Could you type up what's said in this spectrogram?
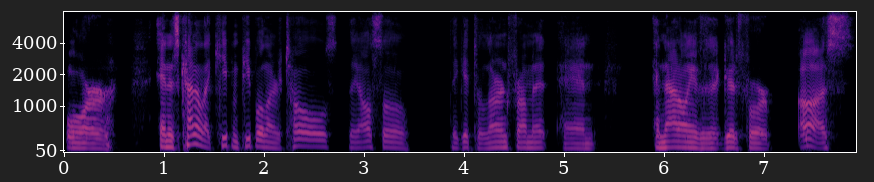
or and it's kind of like keeping people on their toes. They also they get to learn from it. And and not only is it good for us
